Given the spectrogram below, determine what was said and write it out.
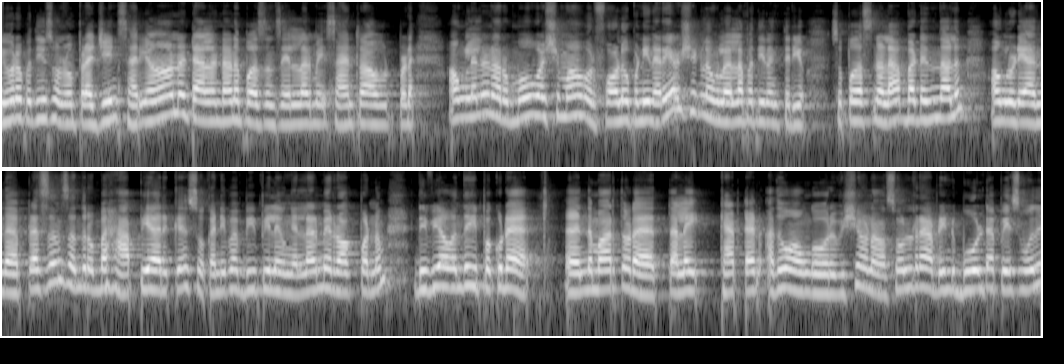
இவரை பற்றியும் சொல்லணும். பிரஜின் சரியான டேலண்டான பர்சன்ஸ் எல்லாருமே. சாண்ட்ரா உட்பட. அவங்களெல்லாம் நான் ரொம்ப வருஷமாக ஒரு ஃபாலோ பண்ணி நிறைய விஷயங்கள் அவங்களெல்லாம் பற்றி எனக்கு தெரியும். ஸோ பர்சனலாக பட் இருந்தாலும் அவங்களுடைய அந்த ப்ரெசன்ஸ் வந்து ரொம்ப ஹாப்பியாக இருக்குது ஸோ கண்டிப்பாக பிபியில் இவங்க எல்லாருமே ராக் பண்ணும். திவ்யா வந்து இப்போ கூட இந்த மரத்தோட தலை கேப்டன் அதுவும் அவங்க ஒரு விஷயம் நான் சொல்கிறேன் அப்படின்ட்டு போல்டாக பேசும்போது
